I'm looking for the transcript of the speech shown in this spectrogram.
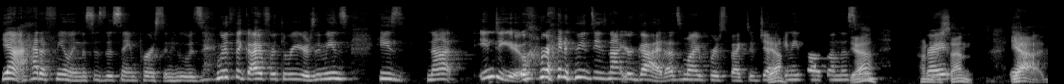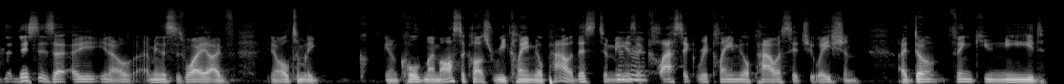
Yeah, I had a feeling this is the same person who was with the guy for three years. It means he's not into you, right? It means he's not your guy. That's my perspective. Jack, yeah. any thoughts on this yeah. one? Hundred right? percent. Yeah. yeah. This is a, a, you know, I mean, this is why I've, you know, ultimately you know called my masterclass reclaim your power this to me mm-hmm. is a mm-hmm. classic reclaim your power situation i don't think you need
